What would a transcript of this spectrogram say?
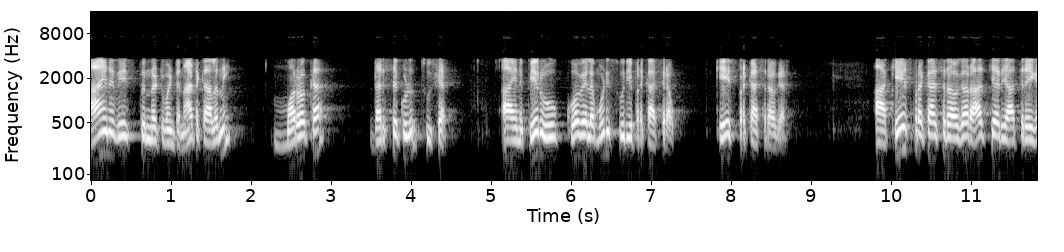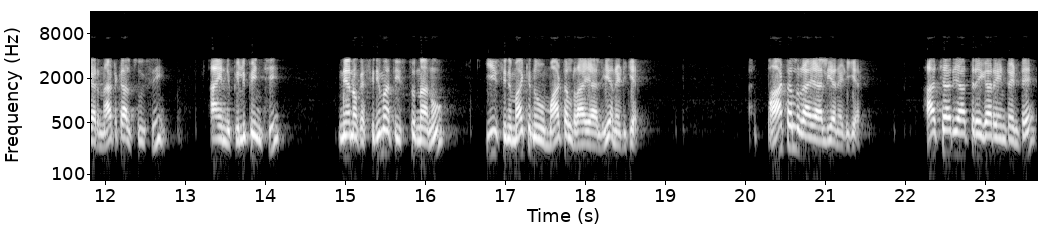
ఆయన వేస్తున్నటువంటి నాటకాలని మరొక దర్శకుడు చూశారు. ఆయన పేరు కోవెలమూడి సూర్యప్రకాశరావు కెఎస్ ప్రకాశరావు గారు. ఆ కెఎస్ ప్రకాశరావు గారు ఆచార్య ఆత్రేయ గారి నాటకాలు చూసి ఆయన్ని పిలిపించి నేను ఒక సినిమా తీస్తున్నాను ఈ సినిమాకి నువ్వు మాటలు రాయాలి అని అడిగారు. పాటలు రాయాలి అని అడిగారు. ఆచార్యాత్రేయ గారు ఏంటంటే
